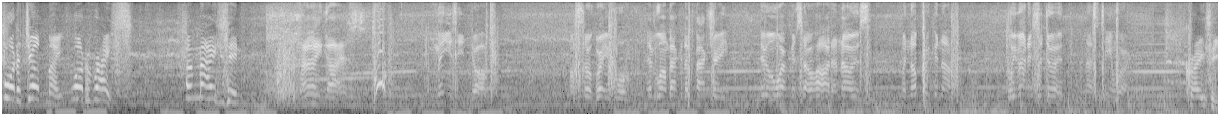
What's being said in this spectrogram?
What a job, mate. What a race. Amazing. Hey, guys. Amazing job. I'm so grateful. Everyone back at the factory, everyone working so hard. I know it's, we're not quick enough. We managed to do it, and that's teamwork. Crazy.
